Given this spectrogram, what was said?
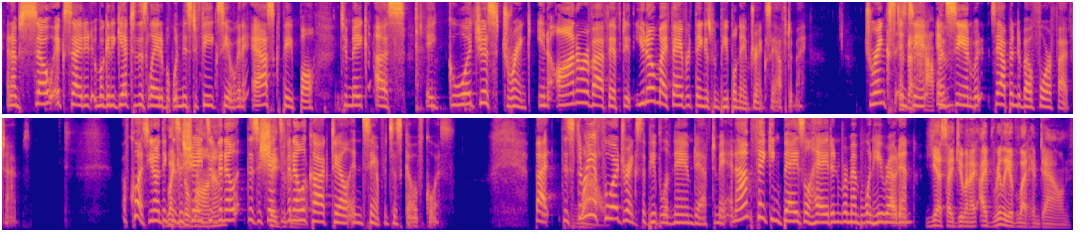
and I'm so excited. And we're going to get to this later, but when Mr. Feig's here, we're going to ask people to make us a gorgeous drink in honor of our 50th. You know, my favorite thing is when people name drinks after me. Drinks and that san- and sandwich. It's happened about four or five times. Of course, you don't think Like there's a the shades of vanilla. There's a shades, Shades of of vanilla, vanilla. cocktail in San Francisco, of course. But there's three or four drinks that people have named after me, and I'm thinking Basil Hayden. Remember when he wrote in? Yes, I do, and I, I really have let him down.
